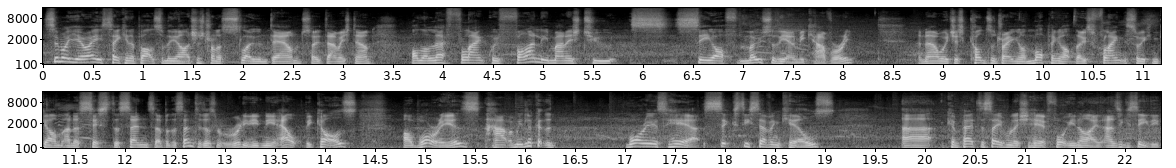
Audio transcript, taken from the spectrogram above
Sima Yue is taking apart some of the archers, trying to slow them down, slow damage down. On the left flank, we've finally managed to see off most of the enemy cavalry. And now we're just concentrating on mopping up those flanks so we can come and assist the centre. But the centre doesn't really need any help because our warriors have... I mean, look at the warriors here. 67 kills. Uh, compared to Saber Militia here, 49. As you can see, the,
